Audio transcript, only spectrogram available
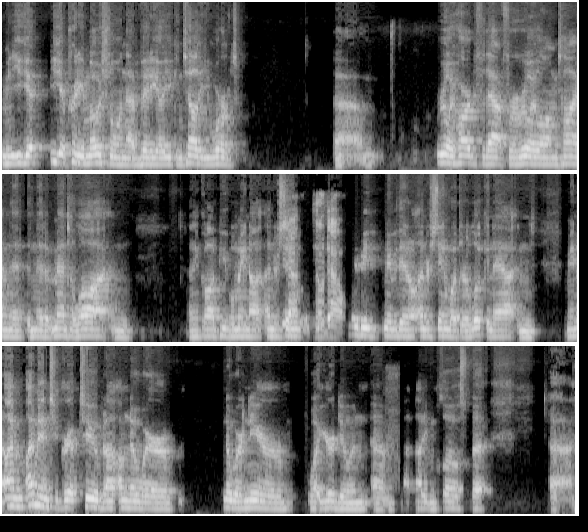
I mean, you get you get pretty emotional in that video. You can tell that you worked um, really hard for that for a really long time that and that it meant a lot and I think a lot of people may not understand yeah, no doubt maybe maybe they don't understand what they're looking at and I mean I'm I'm into grip too but I'm nowhere nowhere near what you're doing um, not, not, even close but uh,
